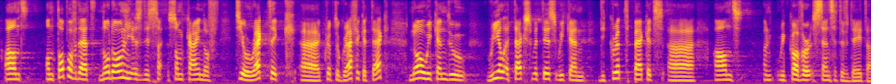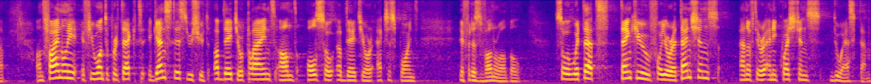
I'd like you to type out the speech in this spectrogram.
And on top of that, not only is this some kind of theoretic uh, cryptographic attack, no, we can do real attacks with this. We can decrypt packets uh, and, and recover sensitive data. And finally, if you want to protect against this, you should update your client and also update your access point if it is vulnerable. So with that, thank you for your attentions. and if there are any questions, do ask them.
